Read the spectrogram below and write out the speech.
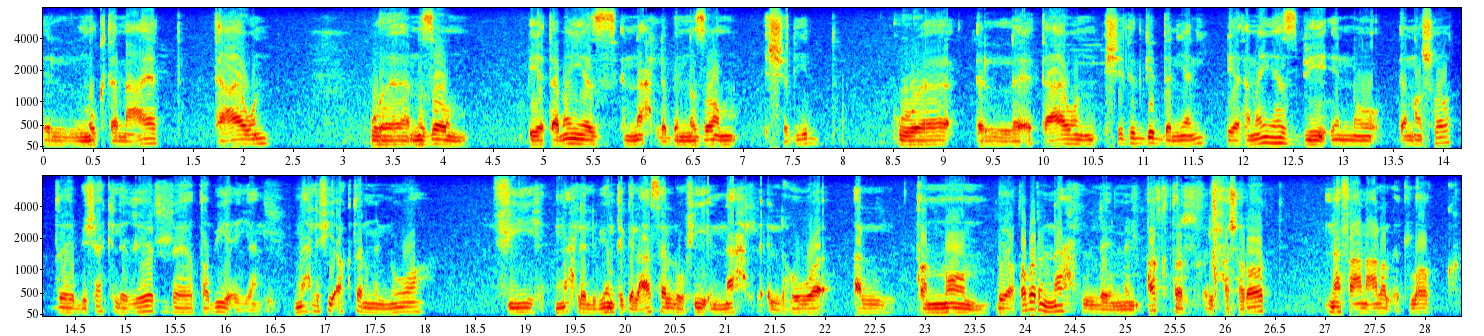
المجتمعات تعاون ونظام بيتميز النحل بالنظام الشديد والتعاون الشديد جدا يعني. بيتميز بإنه النشاط بشكل غير طبيعي يعني. النحل فيه أكتر من نوع في النحل اللي بينتج العسل وفي النحل اللي هو الطنان. بيعتبر النحل من أكتر الحشرات نفعا على الإطلاق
